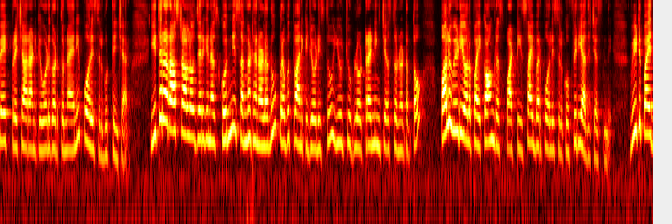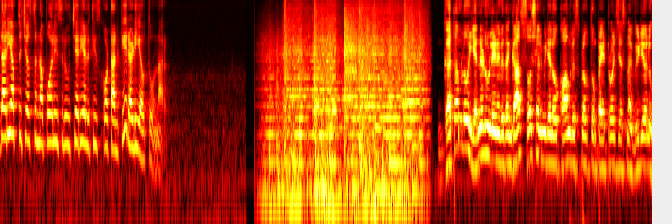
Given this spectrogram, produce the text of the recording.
ఫేక్ ప్రచారానికి ఒడిగడుతున్నాయని పోలీసులు గుర్తించారు. ఇతర రాష్ట్రాల్లో జరిగిన కొన్ని సంఘటనలను ప్రభుత్వానికి జోడిస్తూ యూట్యూబ్లో ట్రెండింగ్ చేస్తుండటంతో పలు వీడియోలపై కాంగ్రెస్ పార్టీ సైబర్ పోలీసులకు ఫిర్యాదు చేసింది. వీటిపై దర్యాప్తు చేస్తున్న పోలీసులు చర్యలు తీసుకోవటానికి రెడీ అవుతూ ఉన్నారు. గతంలో ఎన్నడూ లేని విధంగా సోషల్ మీడియాలో కాంగ్రెస్ ప్రభుత్వంపై ట్రోల్ చేసిన వీడియోలు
